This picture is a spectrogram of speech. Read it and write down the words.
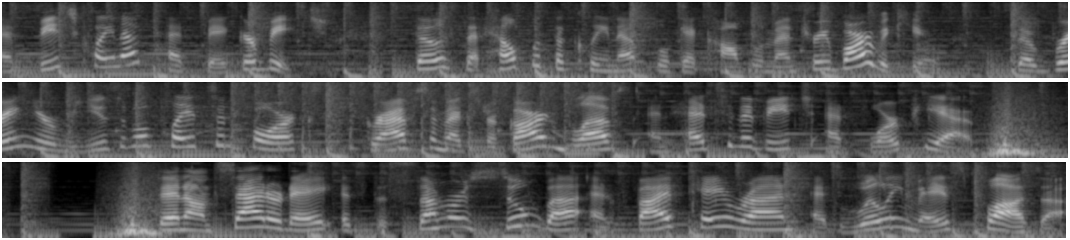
and beach cleanup at Baker Beach. Those that help with the cleanup will get complimentary barbecue. So bring your reusable plates and forks, grab some extra garden gloves, and head to the beach at 4 p.m. Then on Saturday, it's the Summer Zumba and 5K run at Willie Mays Plaza.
